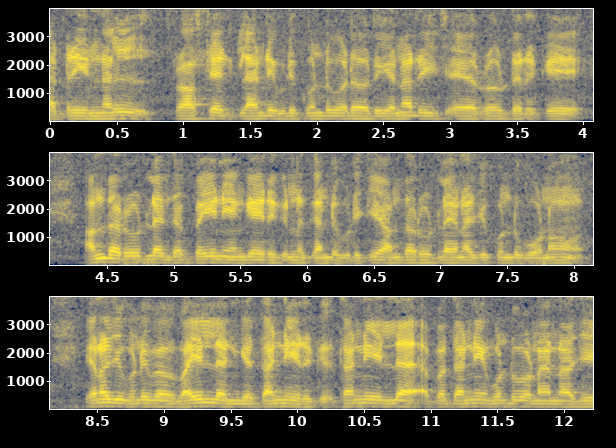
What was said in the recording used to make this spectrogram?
adrenal prostate gland இப்படி கொண்டு வர ஒரு எனர்ஜி ரூட் இருக்குது அந்த ரூட்டில் இந்த பெயின் எங்கே இருக்குன்னு கண்டுபிடிச்சி அந்த ரூட்டில் எனர்ஜி கொண்டு போகணும். எனர்ஜி கொண்டு இப்போ வயலில் இங்கே தண்ணி இருக்குது தண்ணி இல்லை. அப்போ தண்ணியை கொண்டு போனால் என்னாச்சு?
